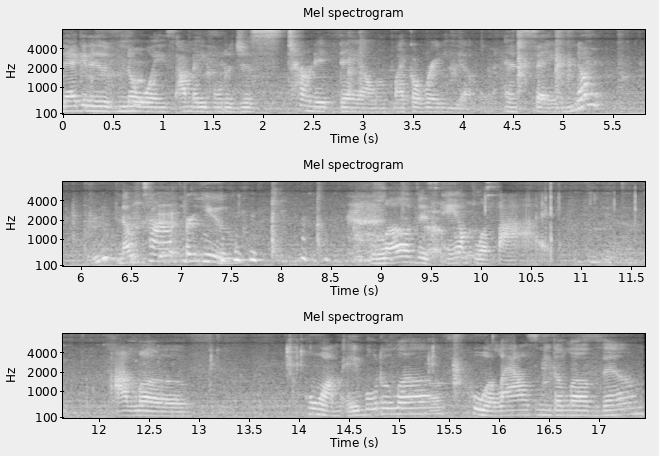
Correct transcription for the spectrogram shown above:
negative noise, I'm able to just turn it down like a radio and say, nope, no time for you. Love is amplified. I love who I'm able to love, who allows me to love them,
